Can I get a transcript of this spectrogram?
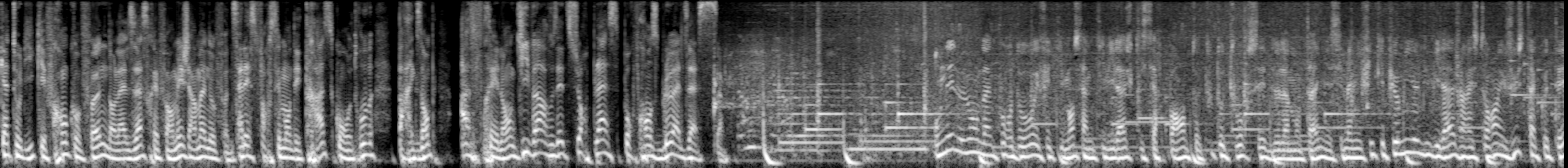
catholique et francophone dans l'Alsace réformée germanophone. Ça laisse forcément des traces qu'on retrouve, par exemple, à Fréland. Guivard, vous êtes sur place pour France Bleu Alsace. On est le long d'un cours d'eau, effectivement, c'est un petit village qui serpente. Tout autour, c'est de la montagne et c'est magnifique. Et puis au milieu du village, un restaurant est juste à côté,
